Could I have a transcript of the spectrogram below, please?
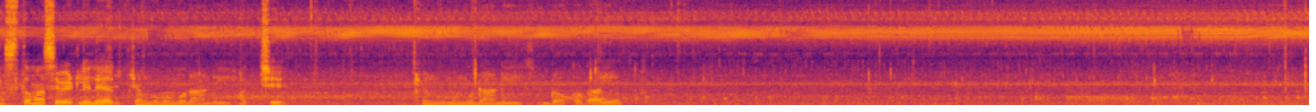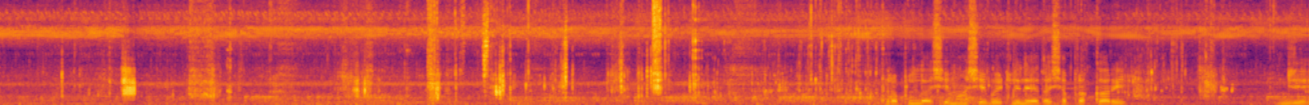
मस्त मासे भेटलेले आहेत. चंगुमंगू दांडी. आजचे चंगुमंगू दांडी. डोकं काय आहेत आपल्याला असे मासे भेटलेले आहेत अशा प्रकारे. म्हणजे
